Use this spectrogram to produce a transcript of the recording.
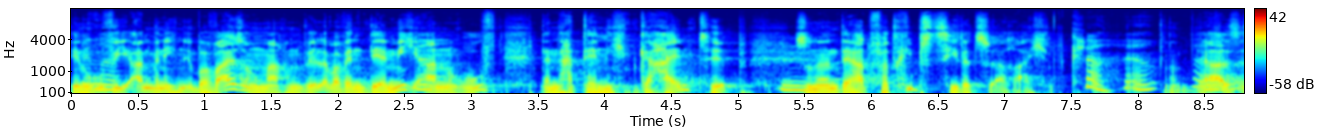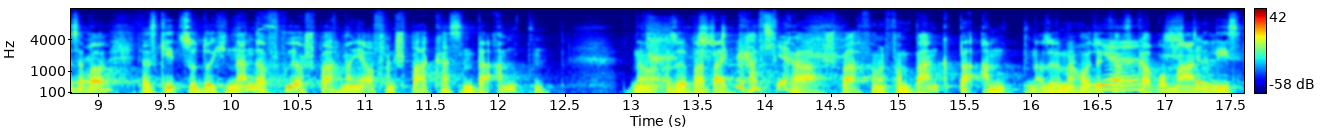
Den genau. rufe ich an, wenn ich eine Überweisung machen will. Aber wenn der mich anruft, dann hat der nicht einen Geheimtipp, mhm. sondern der hat Vertriebsziele zu erreichen. Klar, ja. Ja, das ist aber, das geht so durcheinander. Früher sprach man ja auch von Sparkassenbeamten. Ne? Also bei, bei Kafka ja. sprach man von Bankbeamten. Also wenn man heute ja, Kafka-Romane liest,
